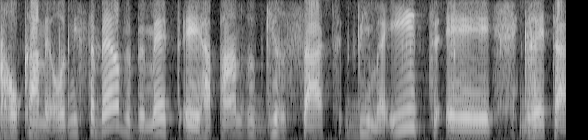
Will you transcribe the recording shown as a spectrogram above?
ארוכה מאוד מסתבר, ובאמת אה, הפעם זאת גרסת בימאית, אה, גרטה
